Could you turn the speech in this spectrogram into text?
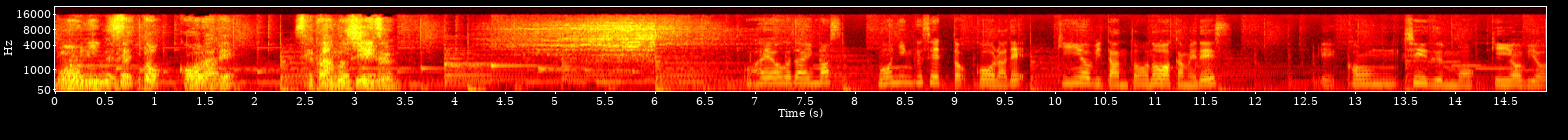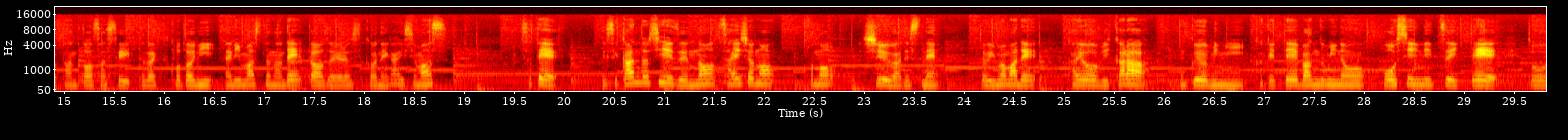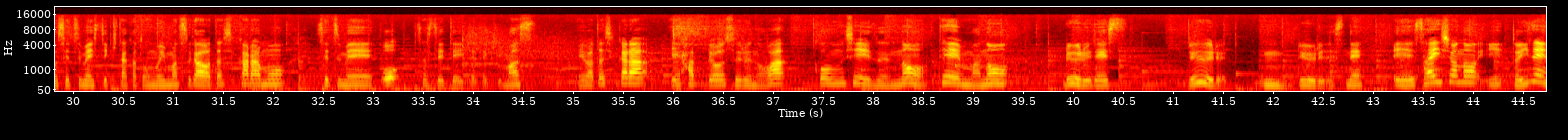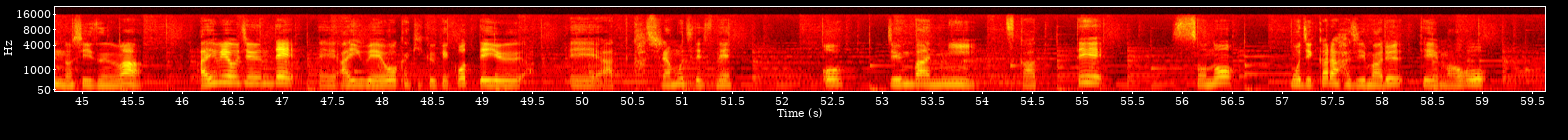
モーニングセットコーラで。セカンドシーズン。おはようございます。モーニングセットコーラで。金曜日担当のわかめです。え今シーズンも金曜日を担当させていただくことになりましたのでどうぞよろしくお願いします。さてセカンドシーズンの最初のこの週はですね今まで火曜日から木曜日にかけて番組の方針について説明してきたかと思いますが私からも説明をさせていただきます。私から発表するのは今シーズンのテーマのルールです。ルール？うんルールですね、えー、最初の以前のシーズンはアイウェイを順で、えー、アイウェイを書きくけこっていう、えー、頭文字ですね。を順番に使ってその文字から始まるテーマを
